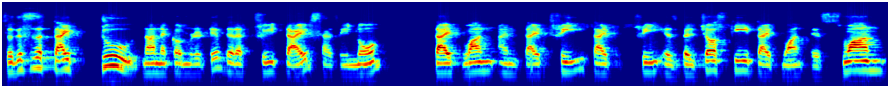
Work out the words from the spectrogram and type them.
So this is a type 2 non-accommodative. There are three types, as we know. Type 1 and type 3. Type 3 is Bielschowsky. Type 1 is Swan.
